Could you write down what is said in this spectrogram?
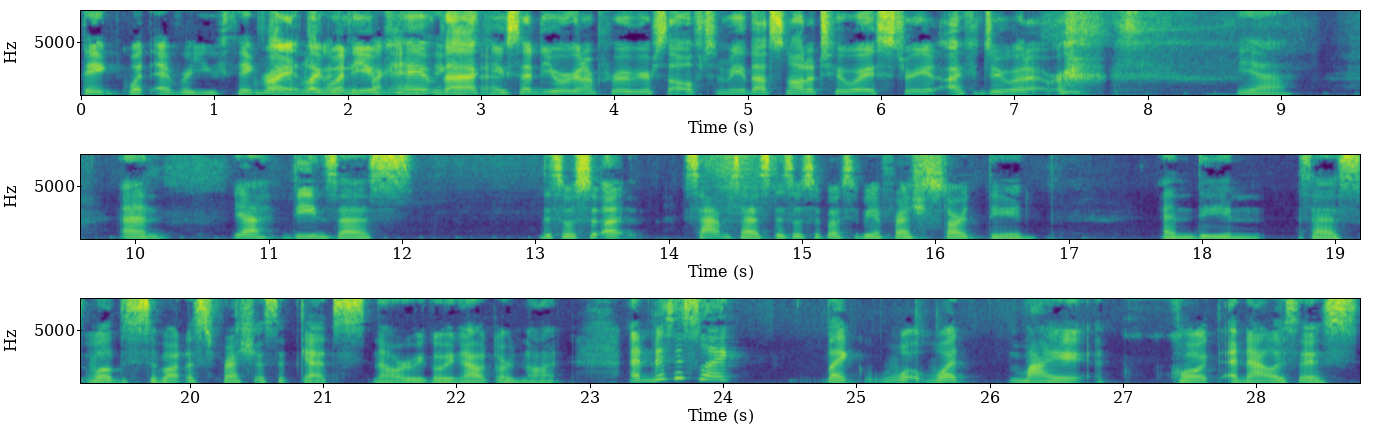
think whatever you think. Right, like when you came back, you said you were gonna prove yourself to me. That's not a two way street. I can do whatever. yeah, and yeah, Dean says this was. Uh, Sam says this was supposed to be a fresh start, Dean. And Dean says, well, this is about as fresh as it gets. Now are we going out or not? And this is like, like what, what my quote analysis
